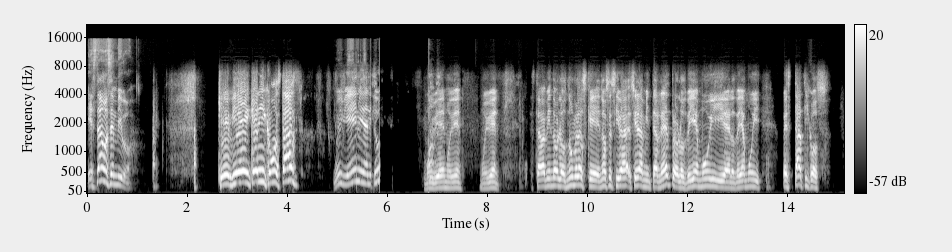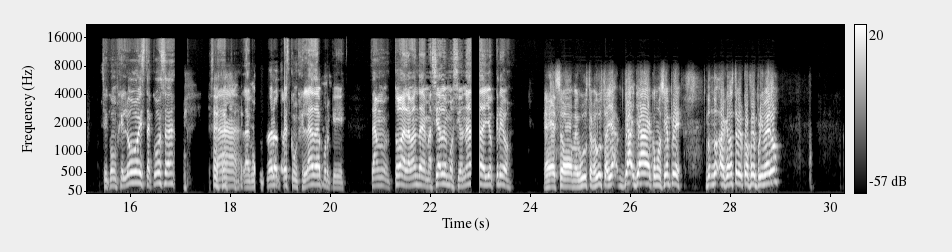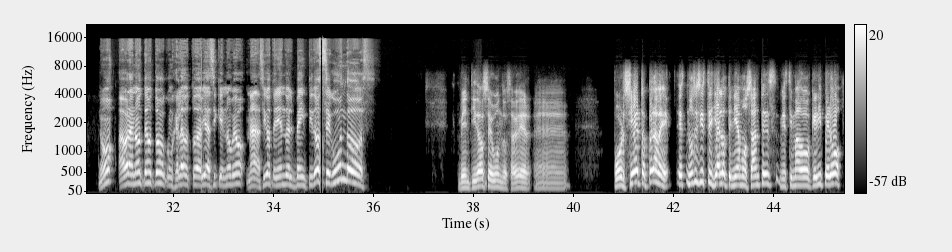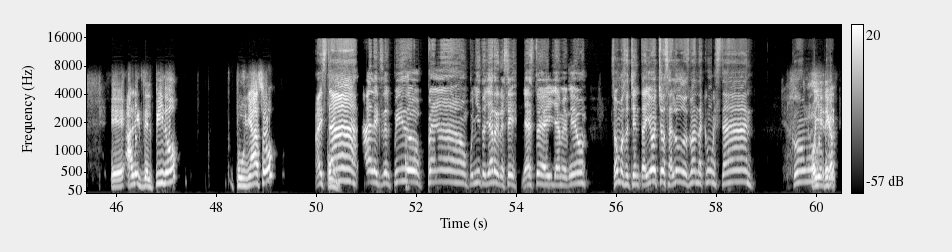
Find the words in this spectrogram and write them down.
Estamos en vivo. Qué bien, Kenny, ¿cómo estás? Muy bien, mi Dani, ¿tú? Muy bien, muy bien, muy bien. Estaba viendo los números que no sé si, si era mi internet, pero los veía muy, eh, los veía muy estáticos. Se congeló esta cosa. Está la computadora otra vez congelada porque está toda la banda demasiado emocionada, yo creo. Eso, me gusta, me gusta. Ya, ya, ya, como siempre. ¿No, no, ¿Acabaste de ver cuál fue el primero? No, ahora no, tengo todo congelado todavía, así que no veo nada. Sigo teniendo el 22 segundos. 22 segundos, a ver. Eh... Por cierto, espérame, no sé si este ya lo teníamos antes, mi estimado Keri, pero eh, Alex del Pino, puñazo. Ahí está, Alex del Pino, ¡pam! puñito, ya regresé, ya estoy ahí, ya me veo. Somos 88, saludos, banda, ¿cómo están? ¿Cómo Oye, deja,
